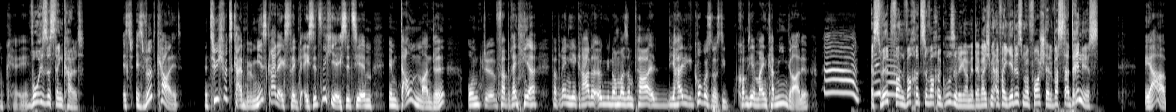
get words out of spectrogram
Okay. Wo ist es denn kalt? Es, es wird kalt. Natürlich wird es kalt. Bei mir ist gerade extrem kalt. Ich sitze nicht hier. Ich sitze hier im, im Daunenmantel und äh, verbrenne hier, verbrenn hier gerade irgendwie noch mal so ein paar, äh, die heilige Kokosnuss, die kommt hier in meinen Kamin gerade. Ah, es wird von Woche zu Woche gruseliger mit der, weil ich mir einfach jedes Mal vorstelle, was da drin ist. Ja,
